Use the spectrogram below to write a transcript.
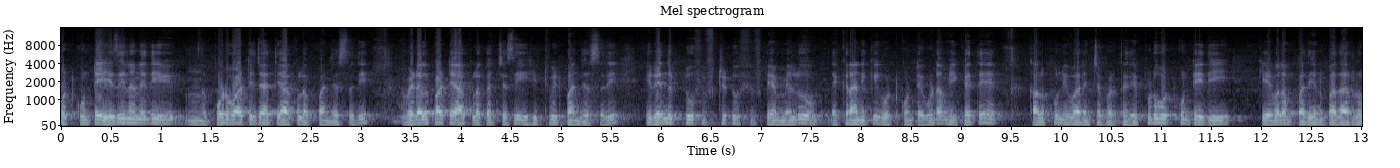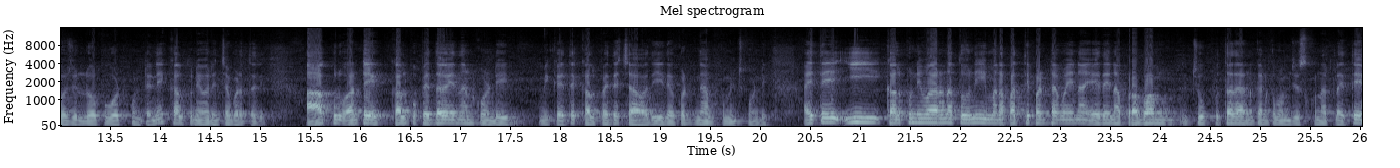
కొట్టుకుంటే ఎజిల్ అనేది పొడవాటి జాతి ఆకులకు పనిచేస్తుంది. వెడల్పాటి ఆకులకు వచ్చేసి హిట్వీడ్ పనిచేస్తుంది. ఈ రెండు two fifty two fifty ml ఎకరానికి కొట్టుకుంటే కూడా మీకైతే కలుపు నివారించబడుతుంది. ఎప్పుడు కొట్టుకుంటే ఇది? కేవలం పదిహేను పదహారు రోజుల లోపు కొట్టుకుంటేనే కలుపు నివారించబడుతుంది. ఆకులు అంటే కలుపు పెద్దగా అయిందనుకోండి మీకైతే కలుపు అయితే చావది. ఇది ఒకటి జ్ఞాపకం ఉంచుకోండి. అయితే ఈ కలుపు నివారణతోని మన పత్తి పంటమైన ఏదైనా ప్రభావం చూపుతుందా అని కనుక మనం చూసుకున్నట్లయితే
